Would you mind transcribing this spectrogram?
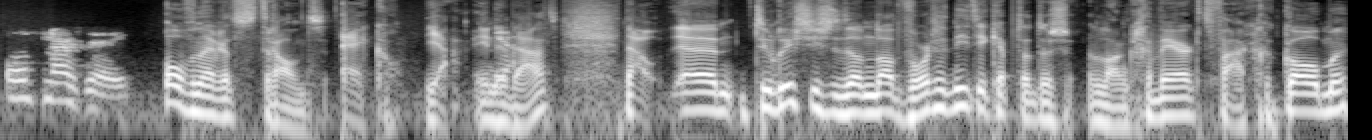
Of naar zee. Of naar het strand. Echo. Ja, inderdaad. Nou, ehm, toeristischer dan dat wordt het niet. Ik heb dat dus lang gewerkt, vaak gekomen.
